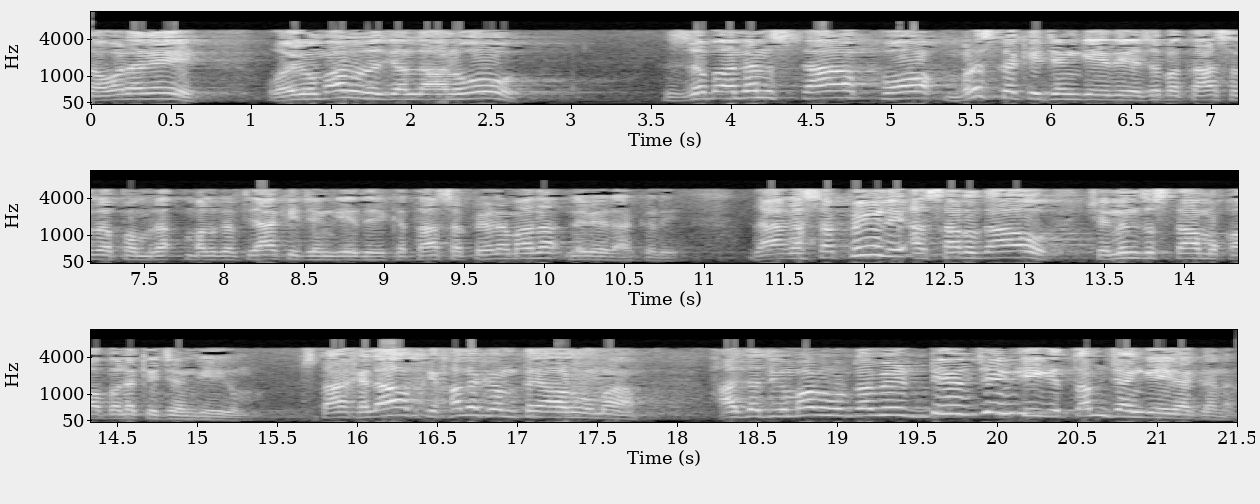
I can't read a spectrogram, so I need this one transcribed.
ته ورغه و عمر رضی الله عنه زبا نن ستا په مرسته کې جنگې دې زبا تاسو له ملګرتیا کې جنگې دې که تاسو پیړه مالا نه وې راکړي دا غسپېل اثر داو چې نن زستا مقابله کې جنگېږم ستا خلاف کې خلک هم تیارو ما حضرت عمر ورته ډېر جنگېږي تم جنگېږي کنه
